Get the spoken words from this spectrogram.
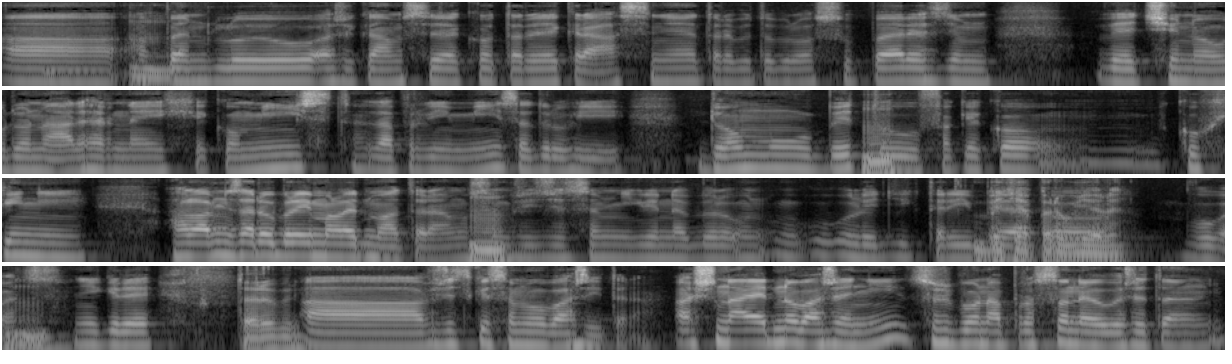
a, a Hmm. pendluju a říkám si, jako tady je krásně, tady by to bylo super, jezdím většinou do nádherných jako míst, za prvý míst, za druhý domů, bytů, Hmm. fakt jako kuchyní a hlavně za dobrýma lidma teda. Musím Hmm. říct, že jsem nikdy nebyl u, u, u lidí, který by, By tě jako, probudili. Vůbec, Hmm. nikdy. To je dobrý. A vždycky se mnou vaří teda. Až na jedno vaření, což bylo naprosto neuvěřitelné,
